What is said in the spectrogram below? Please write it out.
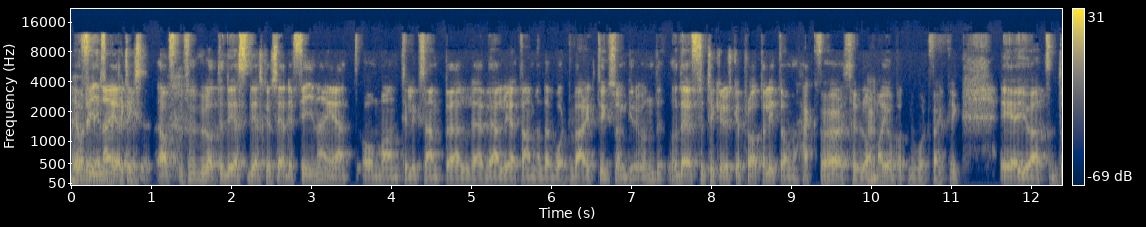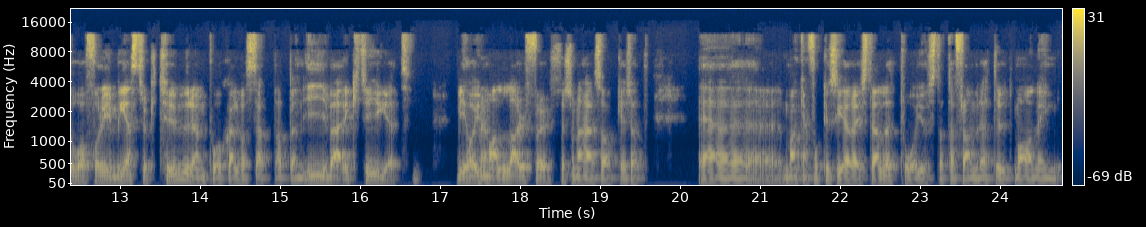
Ja, det, fina är, är ja, förlåt, det, det jag skulle säga, det fina är att om man till exempel väljer att använda vårt verktyg som grund, och därför tycker jag du ska prata lite om Hack for Earth, hur de mm. har jobbat med vårt verktyg, är ju att då får du ju med strukturen på själva setupen i verktyget. Vi har ju mm. mallar för, för sådana här saker, så att eh, man kan fokusera istället på just att ta fram rätt utmaning mm.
